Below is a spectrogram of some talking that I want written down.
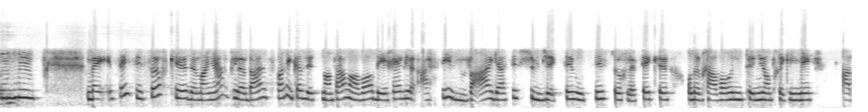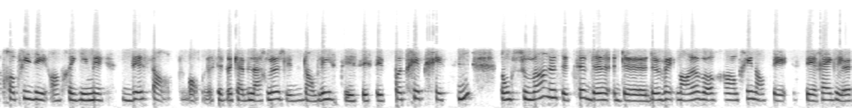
Mm-hmm. Ben, tu sais, c'est sûr que de manière globale, souvent les codes vestimentaires vont avoir des règles assez vagues, assez subjectives aussi sur le fait qu'on devrait avoir une tenue entre guillemets appropriée, entre guillemets, décente. Bon, là, ce vocabulaire-là, je l'ai dit d'emblée, c'est, pas très précis. Donc, souvent, là, ce type de, de, de vêtements-là va rentrer dans ces, ces règles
